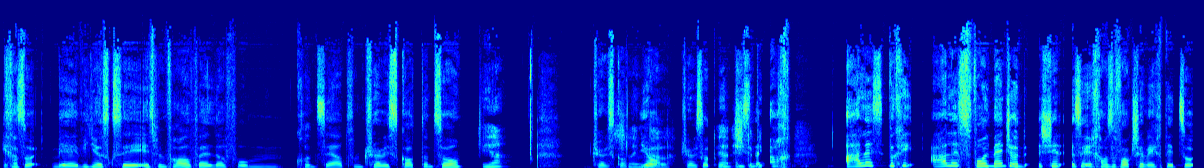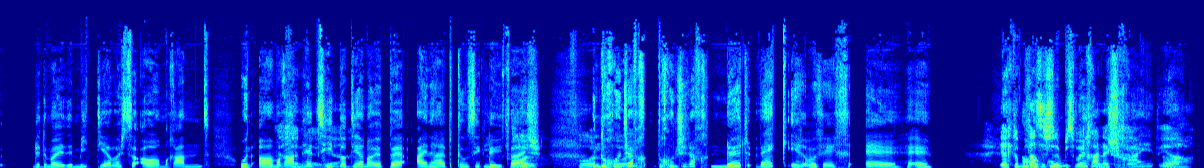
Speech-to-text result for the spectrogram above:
ich habe so äh, Videos gesehen, jetzt beim Frauenfelder vom Konzert von Travis Scott und so. Ja, Travis Scott, Schlimm, ja? Travis Scott. Ja, die sind einfach alles, wirklich alles voll Menschen. Und steht, also ich kann mir so vorstellen, wenn ich dort so, nicht einmal in der Mitte, aber weißt, du, so auch am Rand. Und auch am Wir Rand hat es ja. hinter dir noch etwa eineinhalbtausend Leute, voll. weißt du? voll Und du kommst, voll. einfach, du kommst einfach nicht weg, ich, wirklich, äh, äh. Ja, ich glaube, das ist etwas, was ich auch nicht kann. Ja.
